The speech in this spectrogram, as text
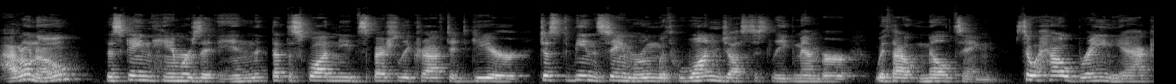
I don't know. This game hammers it in that the squad needs specially crafted gear just to be in the same room with one Justice League member without melting. So how Brainiac,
